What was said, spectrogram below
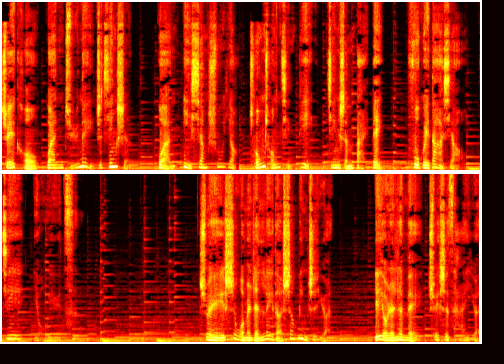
水口观局内之精神，管一乡疏要，重重紧闭，精神百倍，富贵大小皆由于此。水是我们人类的生命之源，也有人认为水是财源，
